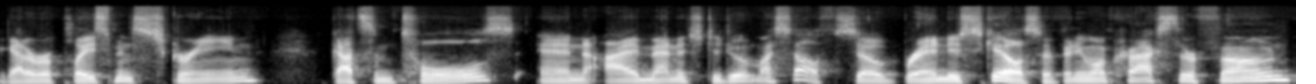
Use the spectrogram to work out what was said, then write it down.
I got a replacement screen, got some tools, and I managed to do it myself. So brand new skill. So if anyone cracks their phone,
